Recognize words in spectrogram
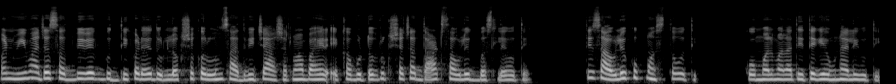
पण मी माझ्या सद्विवेक बुद्धीकडे दुर्लक्ष करून साध्वीच्या आश्रमाबाहेर एका वटवृक्षाच्या दाट सावलीत बसले होते. ती सावली खूप मस्त होती. कोमल मला तिथे घेऊन आली होती.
